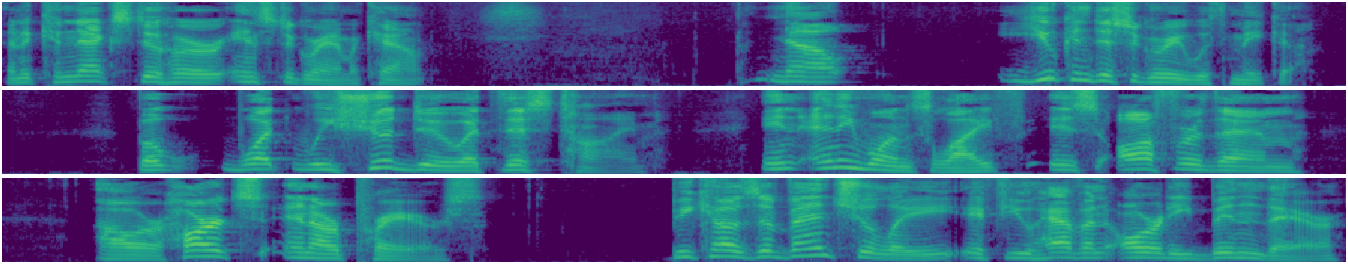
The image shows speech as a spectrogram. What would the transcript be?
and it connects to her Instagram account. Now, you can disagree with Mika, but what we should do at this time in anyone's life is offer them our hearts and our prayers because eventually, if you haven't already been there,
